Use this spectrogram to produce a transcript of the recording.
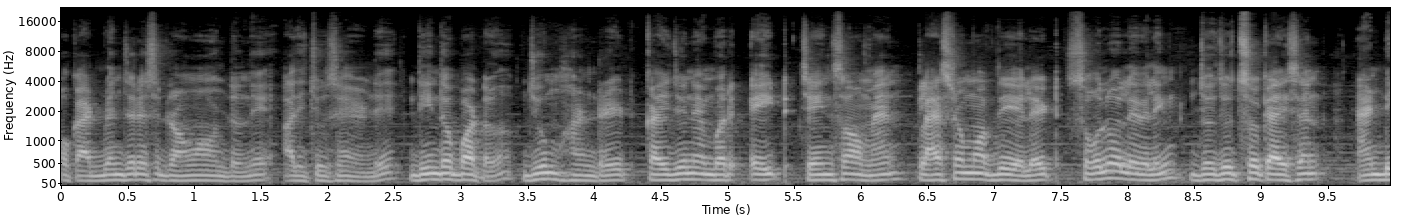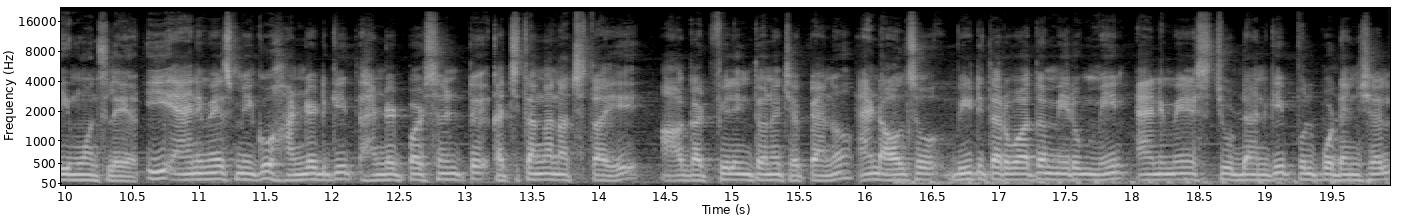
ఒక అడ్వెంచరస్ డ్రామా ఉంటుంది. అది చూసేయండి. దీంతో పాటు Zom hundred Kaiju number eight Chainsaw Man Classroom of the Elite Solo Leveling Jujutsu Kaisen and Demon Slayer ఈ యానిమేస్ మీకు హండ్రెడ్కి హండ్రెడ్ పర్సెంట్ ఖచ్చితంగా నచ్చుతాయి. ఆ గట్ ఫీలింగ్తోనే చెప్పాను. అండ్ ఆల్సో వీటి తర్వాత మీరు మెయిన్ యానిమేస్ చూడడానికి ఫుల్ పొటెన్షియల్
